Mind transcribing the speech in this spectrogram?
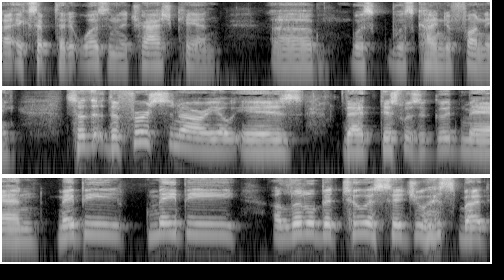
uh, except that it was in the trash can. Uh, was was kind of funny. So the, the first scenario is that this was a good man, maybe maybe a little bit too assiduous, but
